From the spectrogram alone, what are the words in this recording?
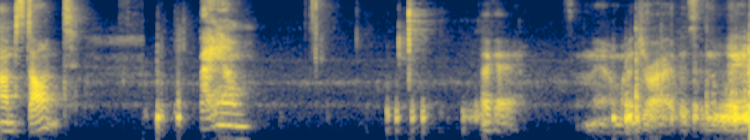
I'm stumped. Bam. Okay, so now my drive is in the way.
